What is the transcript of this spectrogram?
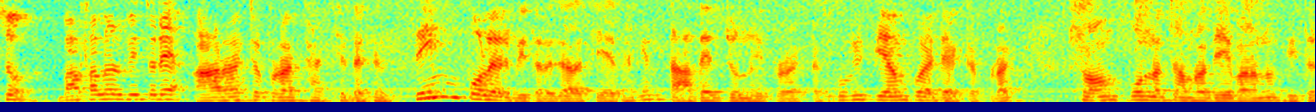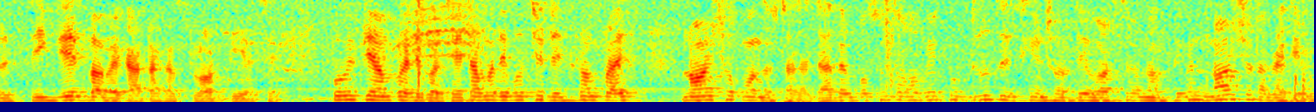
সো বাফালোর ভিতরে আর একটা প্রোডাক্ট থাকছে, দেখেন সিম্পলের ভিতরে যারা চেয়ে থাকেন, তাদের জন্য এই প্রোডাক্টটা খুবই পিয়াম কোয়ালিটি একটা প্রোডাক্ট সম্পূর্ণ চামড়া দিয়ে বানানো, ভিতরে সিগারেট ভাবে কাট রাখার স্লট দিয়েছে। খুবই পিয়াম কোয়ালিটি করেছে। এটা আমরা দেবো হচ্ছে ডিসকাউন্ট প্রাইস নয়শো পঞ্চাশ টাকা। যাদের পছন্দ হবে খুব দ্রুত স্ক্রিনশট দিয়ে হোয়াটসঅ্যাপে নক দেবেন, নয়শো টাকায় দেবো।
